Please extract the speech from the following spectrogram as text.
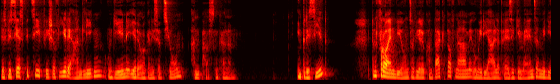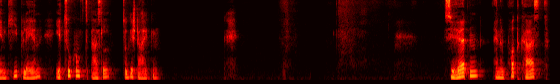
das wir sehr spezifisch auf Ihre Anliegen und jene Ihrer Organisation anpassen können. Interessiert? Dann freuen wir uns auf Ihre Kontaktaufnahme, um idealerweise gemeinsam mit Ihren Keyplayern Ihr Zukunftspuzzle zu gestalten. Sie hörten einen Podcast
